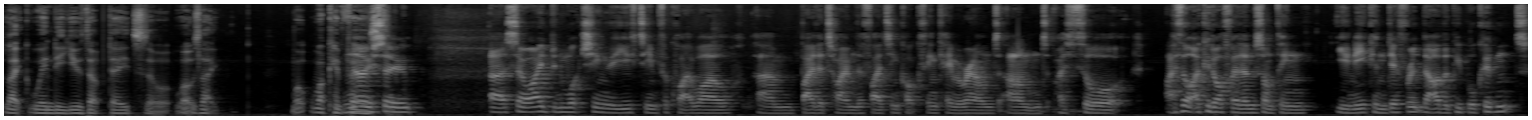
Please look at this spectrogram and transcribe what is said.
like windy youth updates, or what was like, what what came first? No, so uh, so I'd been watching the youth team for quite a while. Um, by the time the Fighting Cock thing came around, and I thought I thought I could offer them something unique and different that other people couldn't.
